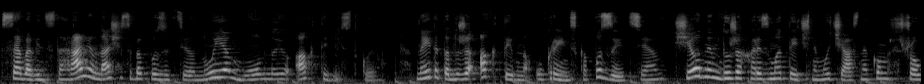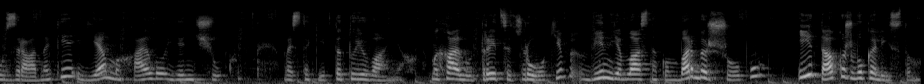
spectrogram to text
В себе в інстаграмі вона ще себе позиціонує мовною активісткою. В неї така дуже активна українська позиція. Ще одним дуже харизматичним учасником шоу Зрадники є Михайло Янчук. Весь такий в татуюваннях. Михайлу 30 років. Він є власником барбершопу і також вокалістом.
